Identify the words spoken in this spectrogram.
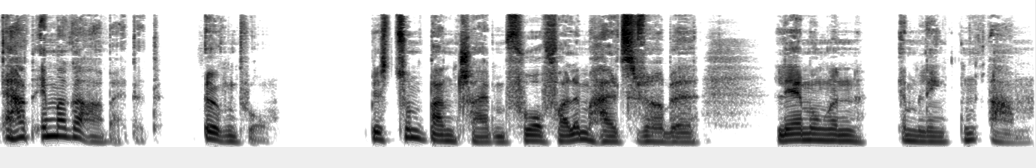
Er hat immer gearbeitet. Irgendwo. Bis zum Bandscheibenvorfall im Halswirbel. Lähmungen im linken Arm.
